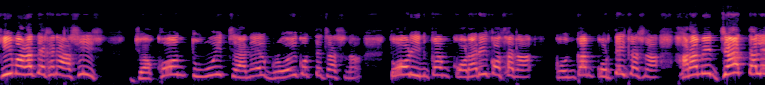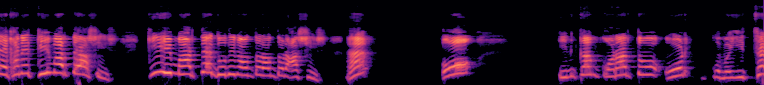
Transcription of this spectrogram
কি মারাতে এখানে আসিস? যখন তুই চ্যানেল গ্রোই করতে চাস না, তোর ইনকাম করারই কথা না ইনকাম করতেই চাস না হারামির জাত, তাহলে এখানে কি মারতে আসিস? কি মারতে দুদিন অন্তর অন্তর আসিস? হ্যাঁ? ও ইনকাম করার তো ওর ইচ্ছা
